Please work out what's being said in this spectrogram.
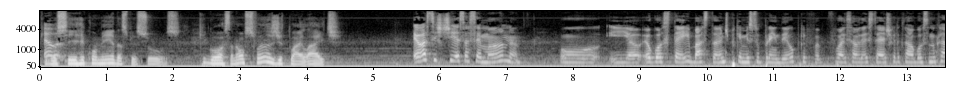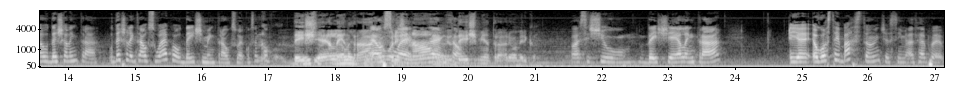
Que Eu- você recomenda às pessoas. Que gostam, não aos fãs de Twilight. Eu assisti essa semana o, e eu, eu gostei bastante porque me surpreendeu, porque foi, foi saiu da estética do que eu tava gostando, que era o Deixa Ela Entrar. O Deixa Ela Entrar é o sueco ou o Deixe-me Entrar o sueco? Sempre Não, conf- deixe Deixa ela, ela entrar entrar. é É o, sueco, original é, e o então. deixe-me entrar é o americano. Eu assisti o Deixe Ela Entrar e eu gostei bastante, assim, até porque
